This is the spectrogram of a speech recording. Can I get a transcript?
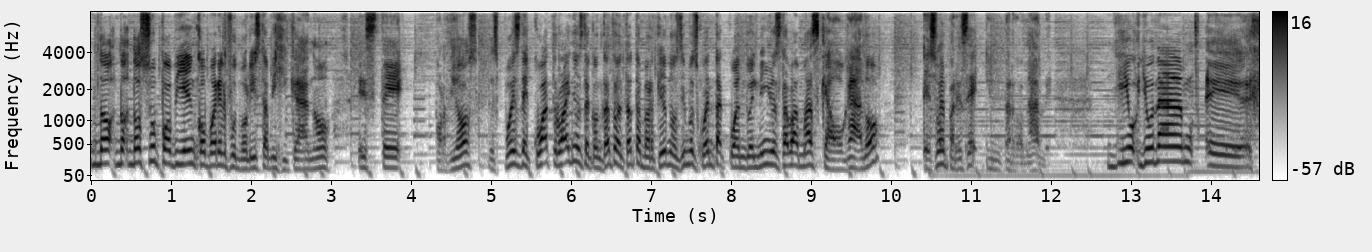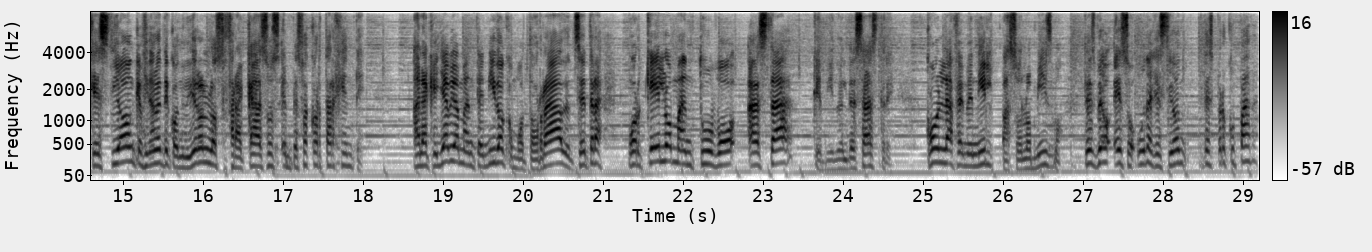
No, supo bien cómo era el futbolista mexicano. Este, por Dios, después de cuatro años de contrato del Tata Martino nos dimos cuenta cuando el niño estaba más que ahogado. Eso me parece imperdonable. Y, una eh, gestión que finalmente cuando vieron los fracasos empezó a cortar gente. A la que ya había mantenido como torrado, etcétera. ¿Por qué lo mantuvo hasta que vino el desastre? Con la femenil pasó lo mismo. Entonces veo eso, una gestión despreocupada.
